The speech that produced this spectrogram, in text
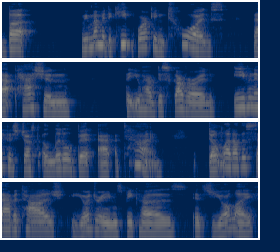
But remember to keep working towards that passion that you have discovered, even if it's just a little bit at a time. Don't let others sabotage your dreams because it's your life.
